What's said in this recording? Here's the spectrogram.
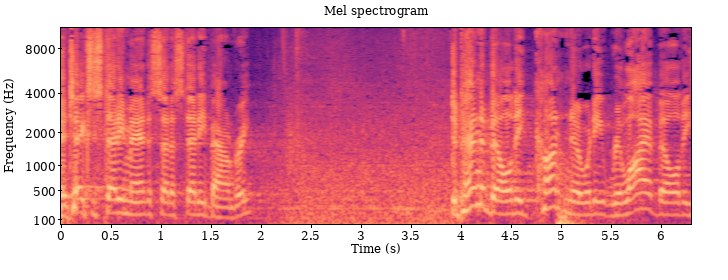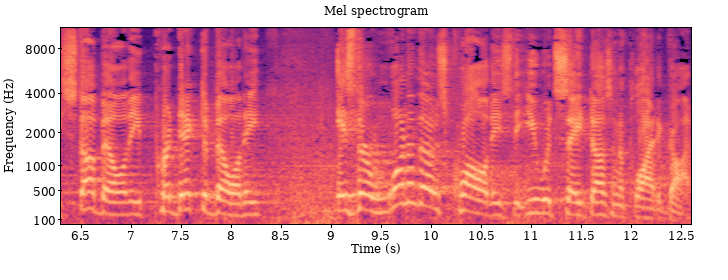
It takes a steady man to set a steady boundary. Dependability, continuity, reliability, stability, predictability. Is there one of those qualities that you would say doesn't apply to God?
